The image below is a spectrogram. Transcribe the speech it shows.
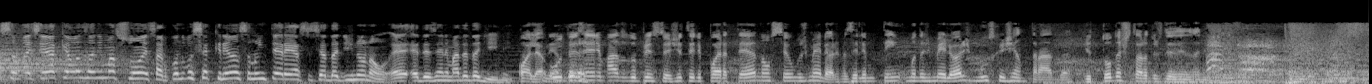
Interessa, mas é aquelas animações, sabe? Quando você é criança, não interessa se é da Disney ou não. É, é desenho animado, é da Disney. Olha, o desenho animado do Príncipe do Egito, ele pode até não ser um dos melhores, mas ele tem uma das melhores músicas de entrada de toda a história dos desenhos animados.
